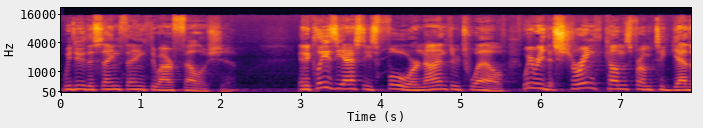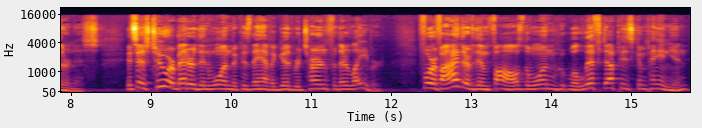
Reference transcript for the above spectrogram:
we do the same thing through our fellowship. In Ecclesiastes 4 9 through 12, we read that strength comes from togetherness. It says, Two are better than one because they have a good return for their labor. For if either of them falls, the one will lift up his companion,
